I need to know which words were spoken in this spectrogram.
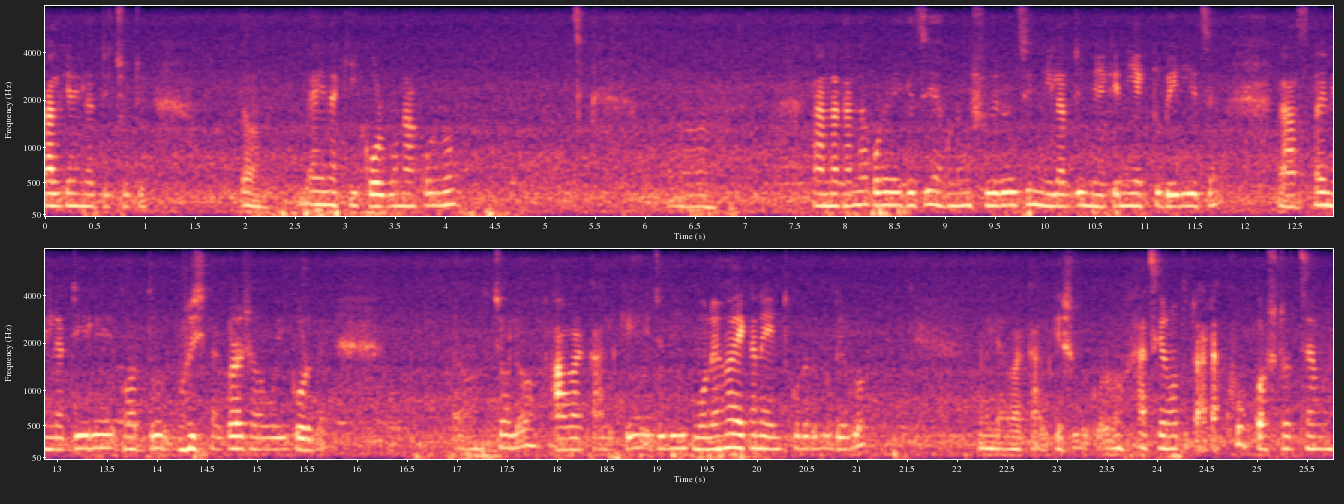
কালকে নীলাদ্রির ছুটি। তো জানি না কী করব, না করব। রান্না টান্না করে রেখেছি, এখন আমি শুয়ে রয়েছি। নীলাদ্রির মেয়েকে নিয়ে একটু বেরিয়েছে। রাস্তায় নীলাদ্রি এলে ঘর দূর পরিষ্কার করা সব ওই করবে। চলো, আবার কালকে যদি মনে হয় এখানে এন্ড করে দেবো দেবো। নাহলে আবার কালকে শুরু করব। আজকের মতো টাটা। খুব কষ্ট হচ্ছে আমার।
